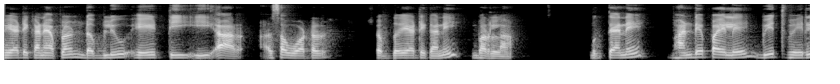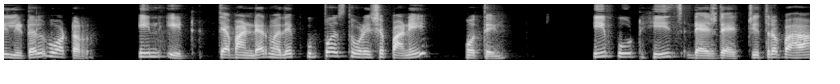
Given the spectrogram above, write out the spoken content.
या ठिकाणी आपण W A T E R असा वॉटर शब्द या ठिकाणी भरला. मग त्याने भांडे पाहिले with very little water in it त्या भांड्यामध्ये खूपच थोडेसे पाणी होते. He put his dash dash चित्र पहा.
